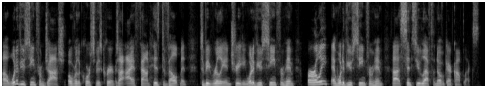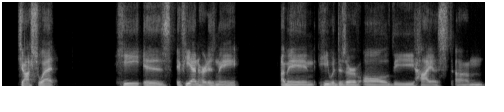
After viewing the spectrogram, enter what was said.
Uh, what have you seen from Josh over the course of his career? Because I, I, have found his development to be really intriguing. What have you seen from him early, and what have you seen from him uh, since you left the NovaCare complex? Josh Sweat, he is. If he hadn't hurt his knee, I mean, he would deserve all the highest um,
